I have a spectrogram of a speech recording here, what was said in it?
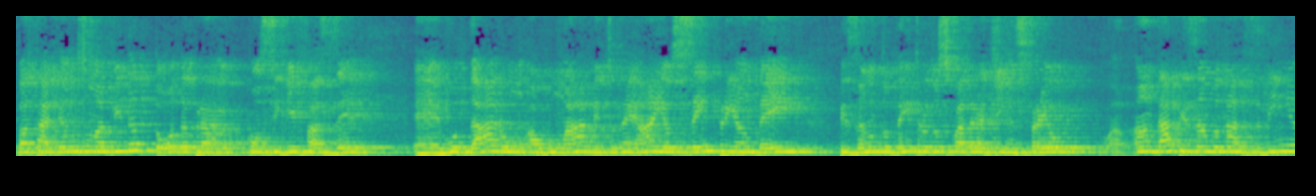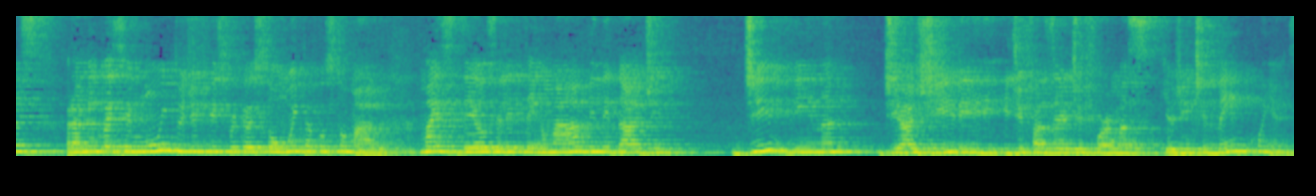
batalhamos uma vida toda para conseguir fazer, é, mudar um, algum hábito, né? Ah, eu sempre andei pisando dentro dos quadradinhos, para eu andar pisando nas linhas para mim vai ser muito difícil porque eu estou muito acostumada. Mas Deus, ele tem uma habilidade divina de agir e, e de fazer de formas que a gente nem conhece.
